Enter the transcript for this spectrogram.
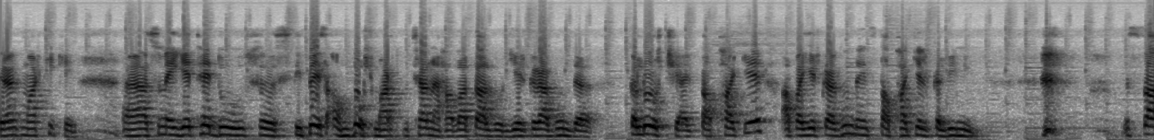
դրանք մարդիկ են։ Ասում են, եթե դու ստիպես ամբողջ մարդկությանը հավատալ, որ երկրագունդը կլոր չի, այլ տափակ է, ապա երկրագունդը հենց տափակել կլինի սա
